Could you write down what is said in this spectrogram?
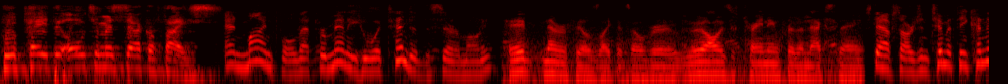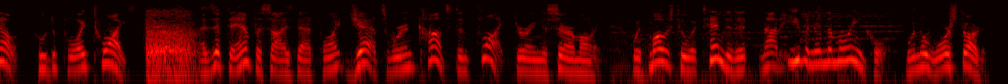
who paid the ultimate sacrifice. And mindful that for many who attended the ceremony, it never feels like it's over. We're always training for the next thing. Staff Sergeant Timothy Canella, who deployed twice. As if to emphasize that point, jets were in constant flight during the ceremony, with most who attended it not even in the Marine Corps when the war started.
